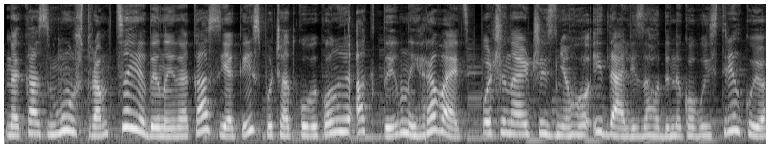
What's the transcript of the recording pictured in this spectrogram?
Наказ муштрам це єдиний наказ, який спочатку виконує активний гравець. Починаючи з нього і далі за годинниковою стрілкою,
